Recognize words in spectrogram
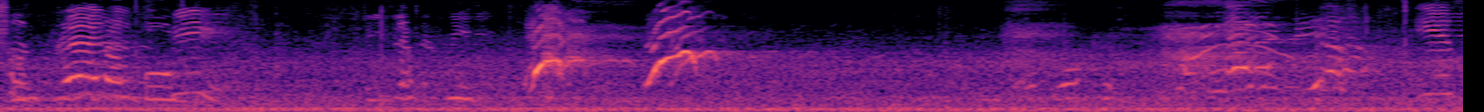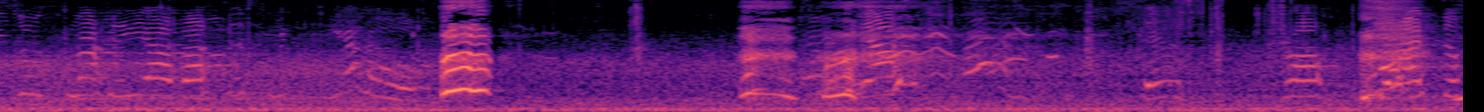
schon blöd gut. Dieser Vieh. Jesus Maria, was ist mit dir los? Zweite Frage. Äh, Filmst du? Sag mal, spielst du? Sag mal, spielst du? Soll ich mir eine Anzeige machen?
